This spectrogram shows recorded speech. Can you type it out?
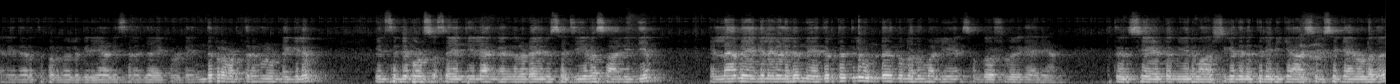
അല്ലെങ്കിൽ നേരത്തെ പറഞ്ഞ പോലെ ബിരിയാണി സലഞ്ചായക്കളുടെ ചായക്കളുടെ എന്ത് പ്രവർത്തനങ്ങളുണ്ടെങ്കിലും വിൻസെന്റ് പോൾ സൊസൈറ്റിയിലെ അംഗങ്ങളുടെ ഒരു സജീവ സാന്നിധ്യം എല്ലാ മേഖലകളിലും നേതൃത്വത്തിലും ഉണ്ട് എന്നുള്ളതും വലിയ സന്തോഷമുള്ളൊരു കാര്യമാണ്. തീർച്ചയായിട്ടും ഈ ഒരു വാർഷിക ദിനത്തിൽ എനിക്ക് ആശംസിക്കാനുള്ളത്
